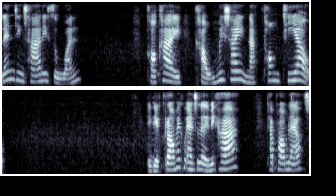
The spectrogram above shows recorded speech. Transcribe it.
เล่นชิงช้าในสวน ขอไข่ เขาไม่ใช่นักท่องเที่ยว เด็กๆพร้อมให้ครูแอนเฉลยไหมคะ ถ้าพร้อมแล้วเฉ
